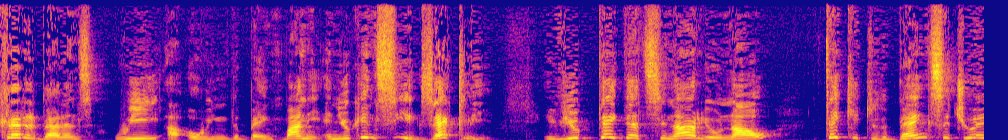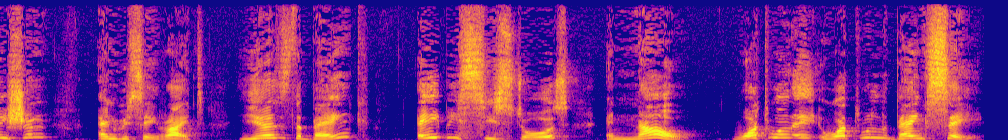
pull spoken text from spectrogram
credit balance, we are owing the bank money. And you can see exactly, if you take that scenario now, take it to the bank situation, and we say, right, here's the bank, ABC stores, and now what will, a, what will the bank say?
